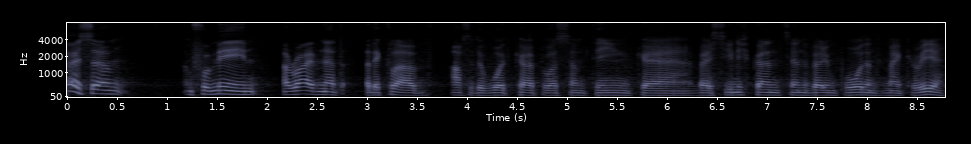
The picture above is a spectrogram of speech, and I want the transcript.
Yes, um, for me, arriving at, at the club after the World Cup was something uh, very significant and very important in my career.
